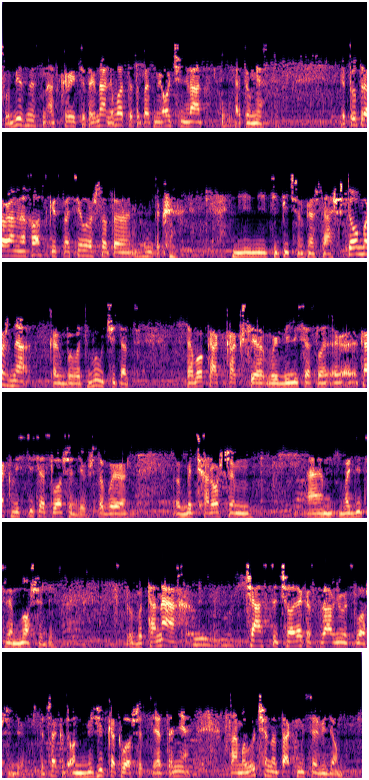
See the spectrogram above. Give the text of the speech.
свой бизнес открыть и так далее. Вот это, поэтому я очень рад этому месту. И тут Раврам Наховский спросил его что-то ну, такое не, не типичным, конечно. А что можно как бы вот выучить от того, как, как, себя вы вели себя, как вести себя с лошадью, чтобы быть хорошим эм, водителем лошади. В Танах часто человека сравнивают с лошадью. Что человек, он бежит как лошадь. Это не самое лучшее, но так мы себя ведем.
